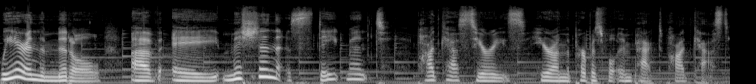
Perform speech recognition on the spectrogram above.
We are in the middle of a mission statement podcast series here on the Purposeful Impact podcast.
